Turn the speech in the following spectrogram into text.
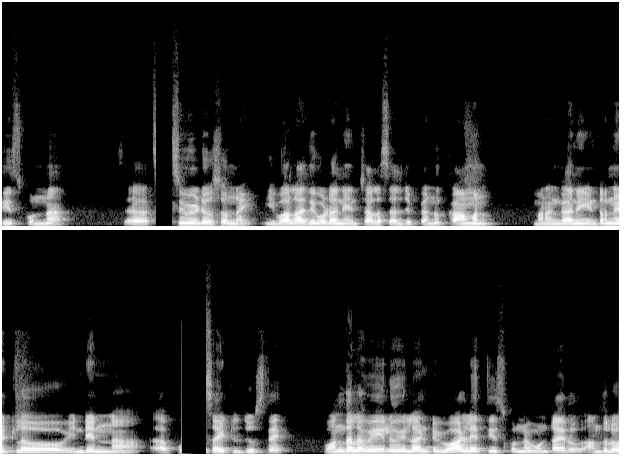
తీసుకున్న సిక్స్ వీడియోస్ ఉన్నాయి. ఇవాళ అది కూడా నేను చాలాసార్లు చెప్పాను. కామన్ మనం కానీ ఇంటర్నెట్లో ఇండియన్ సైట్లు చూస్తే వందల వేలు ఇలాంటివి వాళ్ళే తీసుకుని ఉంటారు. అందులో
